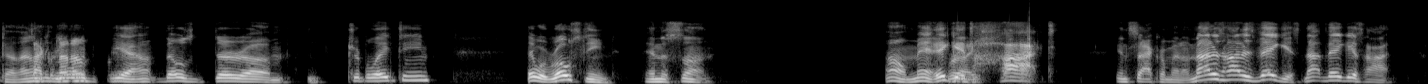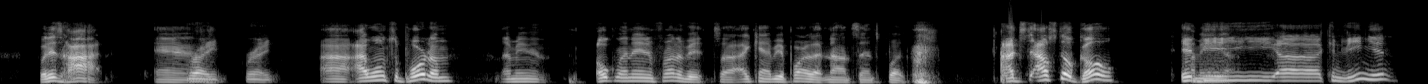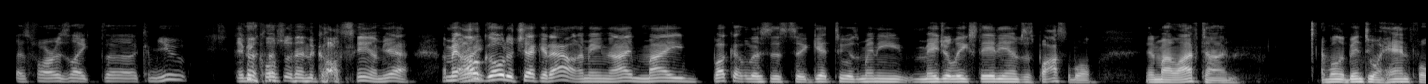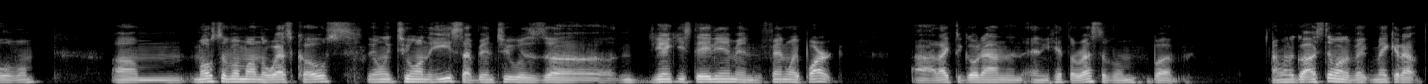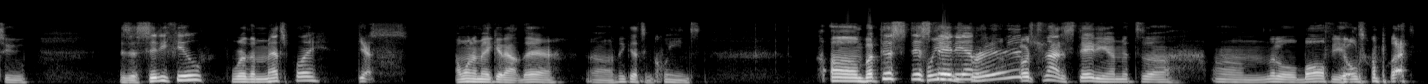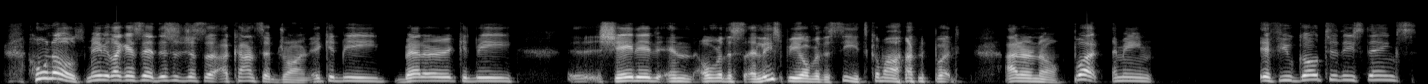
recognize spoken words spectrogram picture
Cause I don't Sacramento? wanna- yeah, those their um AAA team, they were roasting in the sun. Oh man, it gets Right. hot in Sacramento. Not as hot as Vegas. Not Vegas hot, but it's hot. And Right, right. uh, I won't support them. I mean, Oakland ain't in front of it, so I can't be a part of that nonsense. But I'd, I'll still go. It'd mean, be uh, convenient as far as like the commute. Maybe closer than the Coliseum. Yeah. I mean, I'll go to check it out. I mean, I my bucket list is to get to as many major league stadiums as possible in my lifetime. I've only been to a handful of them. Um, most of them on the West Coast. The only two on the East I've been to is uh, Yankee Stadium and Fenway Park. Uh, I like to go down and, and hit the rest of them, but I want to go. I still want to make, make it out to. Is it Citi Field where the Mets play? Yes. I want to make it out there. Uh, I think that's in Queens. Um, but this this Queens stadium, Bridge? oh, it's not a stadium. It's a um little ball field. but who knows? Maybe, like I said, this is just a, a concept drawing. It could be better. It could be uh, shaded and over the at least be over the seats. Come on, but I don't know. But I mean, if you go to these things,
